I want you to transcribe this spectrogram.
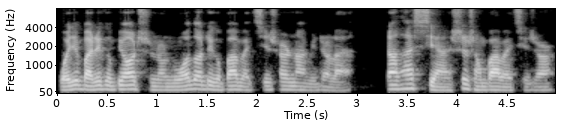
我就把这个标尺呢挪到这个八百七十二纳米这来，让它显示成八百七十二。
